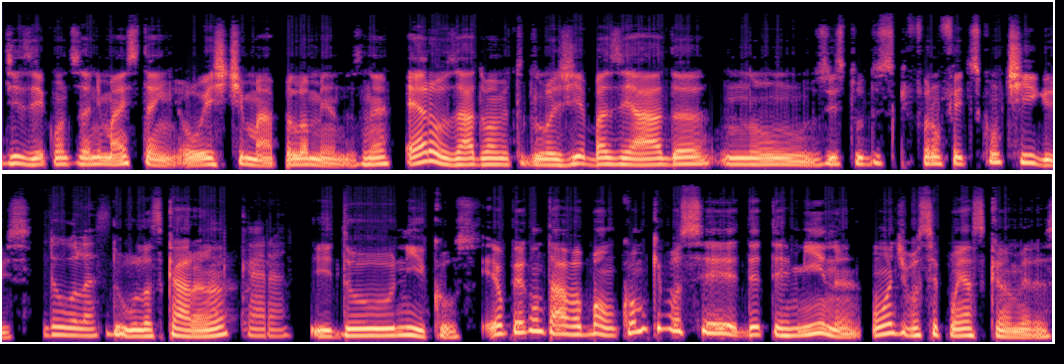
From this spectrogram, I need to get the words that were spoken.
dizer quantos animais tem, ou estimar pelo menos, né? Era usada uma metodologia baseada nos estudos que foram feitos com tigres, Dulas. do Ulas Caran Cara. e do Nichols. Eu perguntava, bom, como que você determina onde você põe as câmeras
